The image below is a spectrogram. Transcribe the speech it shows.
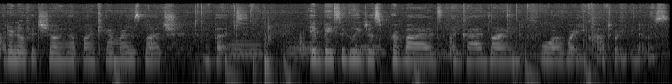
I don't know if it's showing up on camera as much but it basically just provides a guideline for where you contour your nose.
